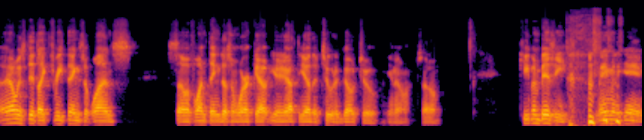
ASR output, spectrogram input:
I always did like three things at once. So if one thing doesn't work out, you got the other two to go to, you know. So keeping busy, name of the game.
